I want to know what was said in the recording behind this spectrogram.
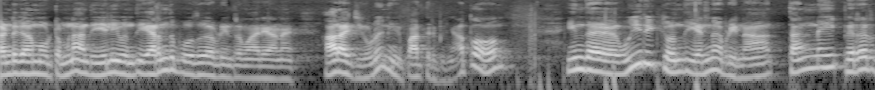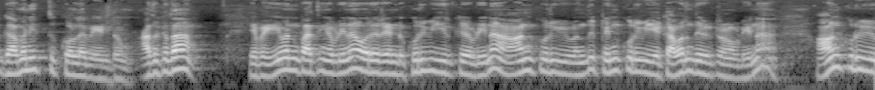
கண்டுக்காமல் விட்டோம்னா அந்த எலி வந்து இறந்து போகுது அப்படின்ற மாதிரியான ஆராய்ச்சி கூட நீங்கள் பார்த்துருப்பீங்க. அப்போது இந்த உயிரிக்கு வந்து என்ன அப்படின்னா தன்னை பிறர் கவனித்து கொள்ள வேண்டும். அதுக்கு தான் இப்போ ஈவன் பார்த்திங்க அப்படின்னா ஒரு ரெண்டு குருவி இருக்குது அப்படின்னா ஆண் குருவி வந்து பெண் குருவியை கவர்ந்து இருக்கணும் அப்படின்னா ஆண் குருவி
